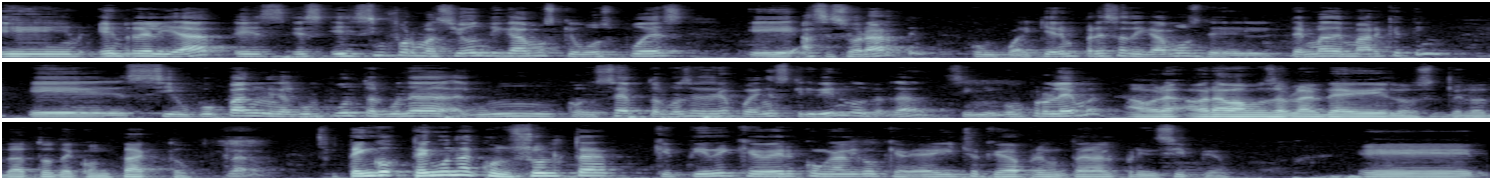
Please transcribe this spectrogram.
en realidad es, es, información, digamos, que vos puedes eh, asesorarte con cualquier empresa, digamos, del tema de marketing. Eh, si ocupan en algún punto alguna, algún concepto, no sé, pueden escribirnos, ¿verdad? Sin ningún problema. Ahora, ahora vamos a hablar de ahí, de los, de los datos de contacto. Claro. Tengo, tengo una consulta que tiene que ver con algo que había dicho que iba a preguntar al principio. Eh,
